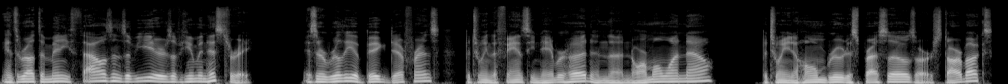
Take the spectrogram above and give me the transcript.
and throughout the many thousands of years of human history? Is there really a big difference between the fancy neighborhood and the normal one now? Between home brewed espressos or Starbucks?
